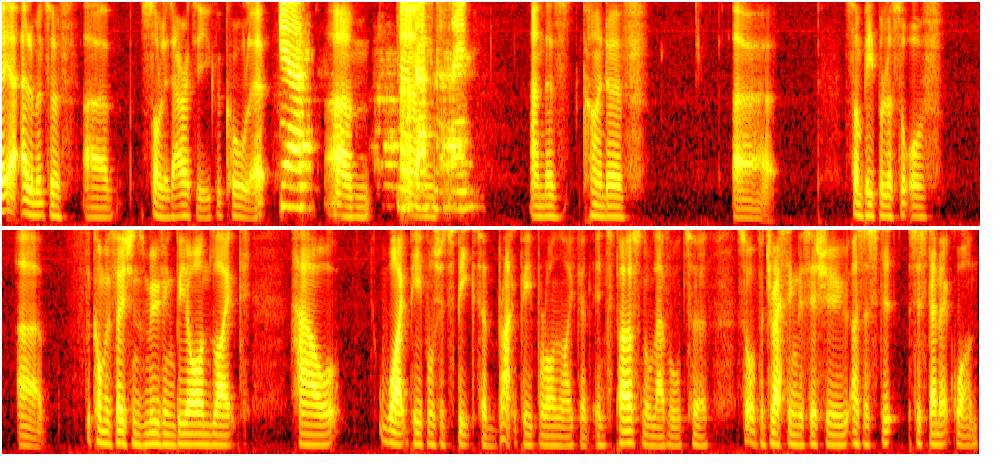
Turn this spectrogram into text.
e- elements of uh, solidarity you could call it. Yeah. Um, No, and- definitely. and there's kind of uh, some people are sort of uh, the conversations moving beyond like how white people should speak to black people on like an interpersonal level to sort of addressing this issue as a st- systemic one.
